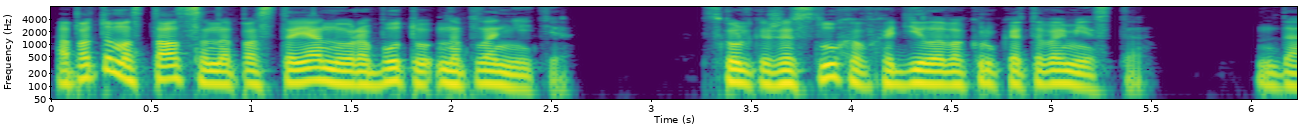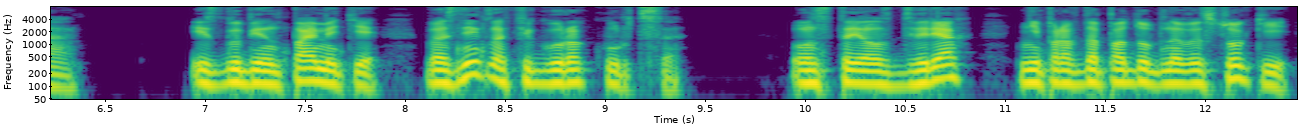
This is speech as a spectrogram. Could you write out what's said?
а потом остался на постоянную работу на планете. Сколько же слухов ходило вокруг этого места. Да. Из глубин памяти возникла фигура Курца. Он стоял в дверях, неправдоподобно высокий,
